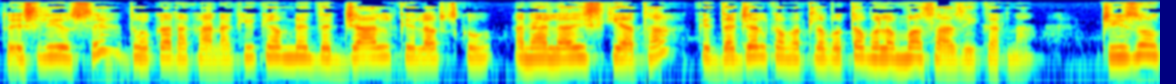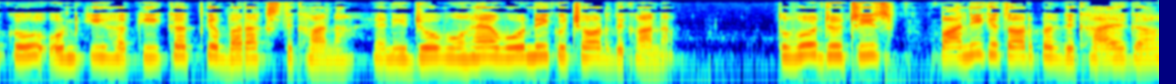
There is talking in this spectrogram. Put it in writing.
تو اس لیے اس سے دھوکا نہ کھانا، کیونکہ ہم نے دجال کے لفظ کو انالائز کیا تھا کہ دجل کا مطلب ہوتا ملما سازی کرنا۔ چیزوں کو ان کی حقیقت کے برعکس دکھانا یعنی جو وہ ہے وہ نہیں، کچھ اور دکھانا۔ تو وہ جو چیز پانی کے طور پر دکھائے گا،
